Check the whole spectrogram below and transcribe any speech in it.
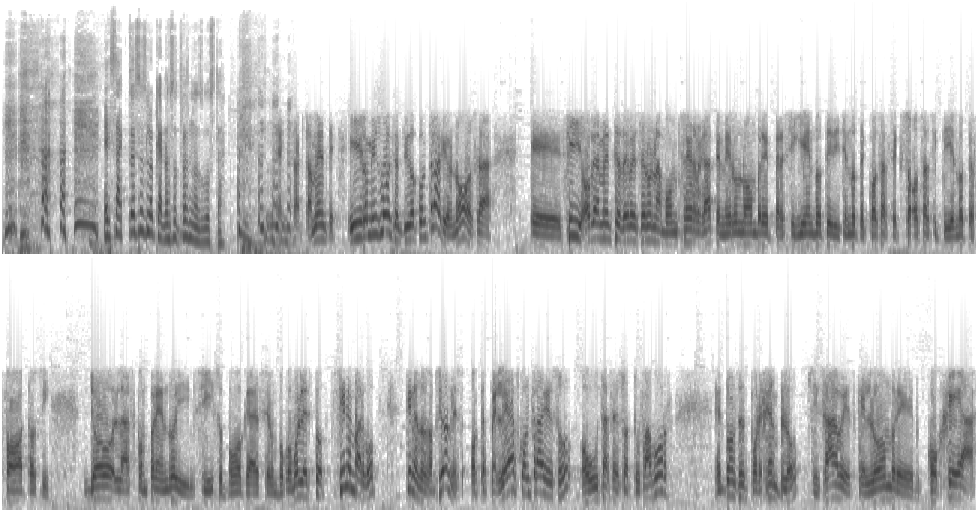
Exacto, eso es lo que a nosotros nos gusta. Exactamente. Y lo mismo en sentido contrario, ¿no? O sea, eh, sí, obviamente debe ser una monserga tener un hombre persiguiéndote y diciéndote cosas sexosas y pidiéndote fotos y yo las comprendo y sí, supongo que debe ser un poco molesto. Sin embargo, tienes dos opciones, o te peleas contra eso o usas eso a tu favor. Entonces, por ejemplo, si sabes que el hombre cojea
